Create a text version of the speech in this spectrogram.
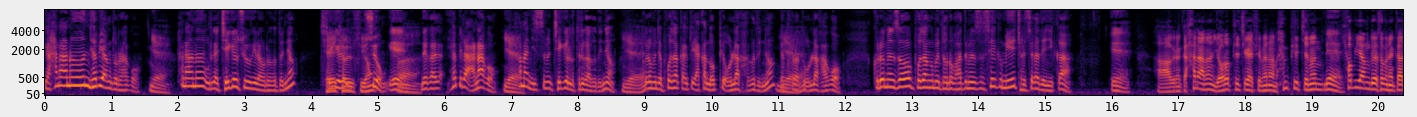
하나는 협의 양도를 하고 예. 하나는 우리가 재결 수용이라고 그러거든요. 재결 수용? 수용. 예. 어. 내가 협의를 안 하고 예. 가만 있으면 재결로 들어가거든요. 예. 그러면 이제 보상 가격도 약간 높이 올라가거든요. 몇 예. 프로라도 올라가고 그러면서 보상금을 더 받으면서 세금이 절세가 되니까 예. 아, 그러니까 하나는 여러 필지가 있으면은 한 필지는 네. 협의 양도해서 그러니까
